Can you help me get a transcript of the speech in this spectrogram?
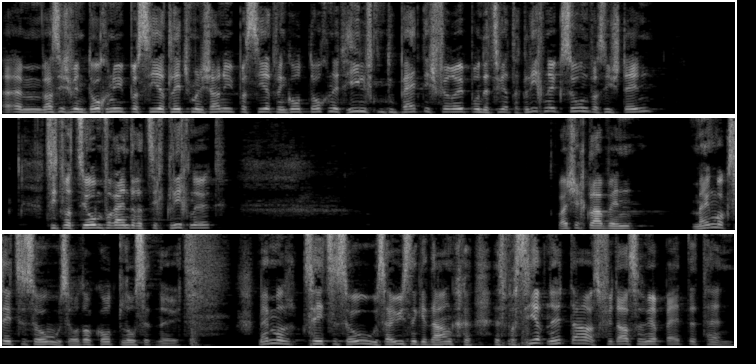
ähm, was ist, wenn doch nichts passiert? Letztes Mal ist auch nichts passiert, wenn Gott doch nicht hilft und du bettest für jemanden und jetzt wird er gleich nicht gesund, was ist denn? Die Situation verändert sich gleich nicht. Weißt du, ich glaube, wenn, manchmal sieht es so aus, oder? Gott loset nicht. Manchmal sieht es so aus, an unseren Gedanken. Es passiert nicht das, für das, was wir gebetet haben.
